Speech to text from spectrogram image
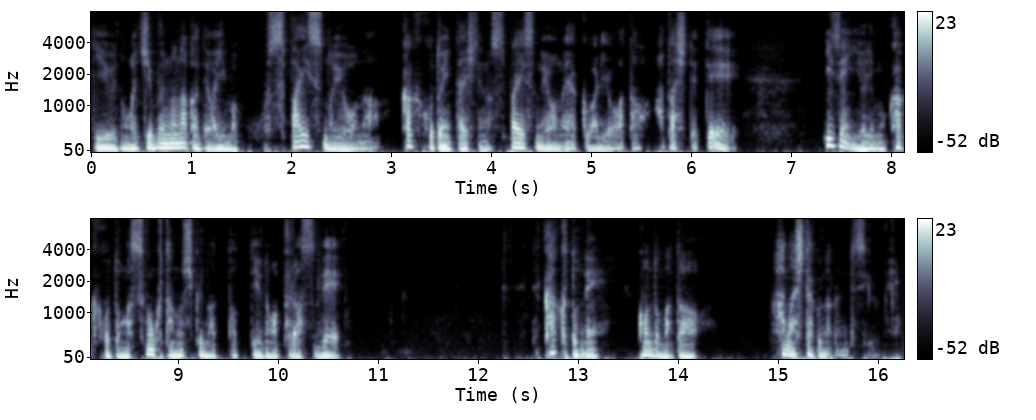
ていうのが自分の中では今、スパイスのような、書くことに対してのスパイスのような役割を果たしてて、以前よりも書くことがすごく楽しくなったっていうのがプラスで、で書くとね、今度また話したくなるんですよね。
